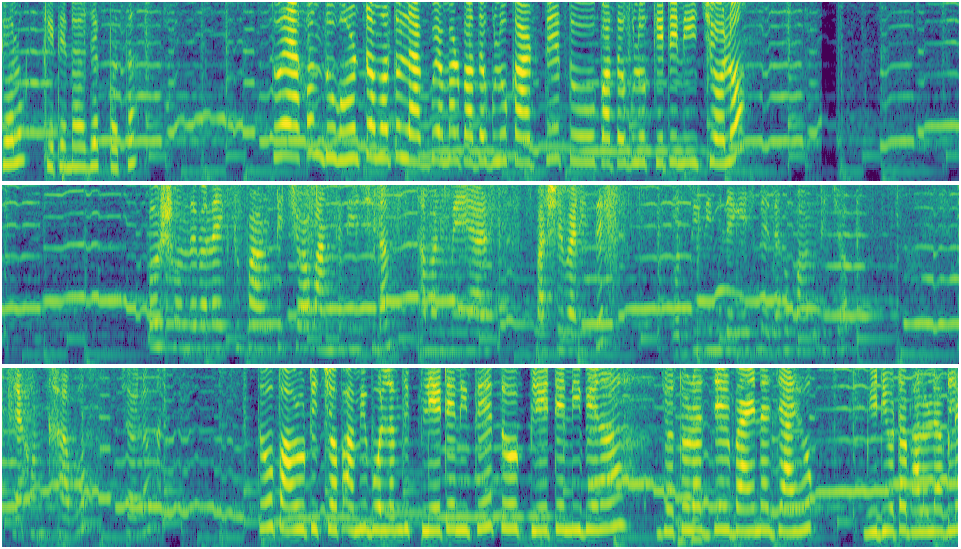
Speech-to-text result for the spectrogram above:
চলো, কেটে নেওয়া যাক পাতা। তো এখন দু ঘণ্টা মতো লাগবে আমার পাতাগুলো কাটতে তো পাতাগুলো কেটে নিই চলো। তো সন্ধেবেলা একটু পাউরুটি চপ আনতে দিয়েছিলাম আমার মেয়ে আর পাশের বাড়িতে। ওর দিদি মিলে গিয়েছিল দেখো পাউরুটি চপ। এখন খাব চলো। তো পাউরুটির চপ আমি বললাম যে প্লেটে নিতে তো প্লেটে নিবে না। যত রাজ্যের বাইনা যাই হোক ভিডিওটা ভালো লাগলে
